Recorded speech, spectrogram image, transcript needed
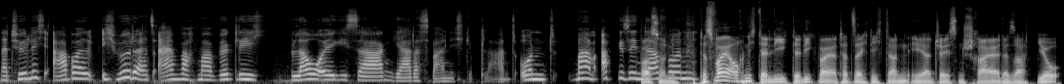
Natürlich, aber ich würde jetzt einfach mal wirklich blauäugig sagen, ja, das war nicht geplant. Und mal abgesehen auch davon. Das war ja auch nicht der Leak. Der Leak war ja tatsächlich dann eher Jason Schreier, der sagt, yo,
